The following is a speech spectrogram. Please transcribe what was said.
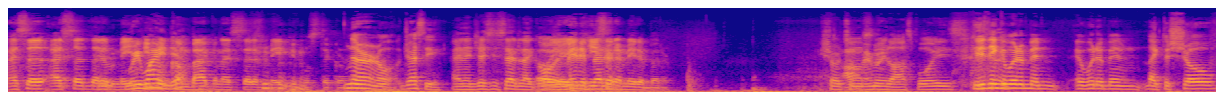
I said I said that it made Rewind, people yeah. come back, and I said it made people stick around. No, no, no, Jesse. And then Jesse said like, Oh, "Oh, yeah, it made it he better." said it made it better. Short term memory loss, boys. Do you think it would have been? It would have been like the show.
